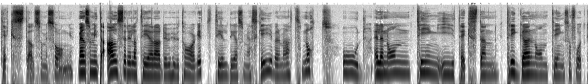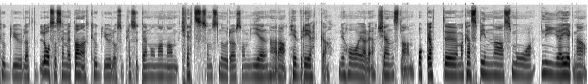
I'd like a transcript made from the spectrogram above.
text, alltså med sång, men som inte alls är relaterad överhuvudtaget till det som jag skriver, men att något ord eller någonting i texten triggar någonting som får ett kugghjul att låsa sig med ett annat kugghjul och så plötsligt är det någon annan krets som snurrar som ger den här hevreka, nu har jag det, känslan. Och att eh, man kan spinna små nya egna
